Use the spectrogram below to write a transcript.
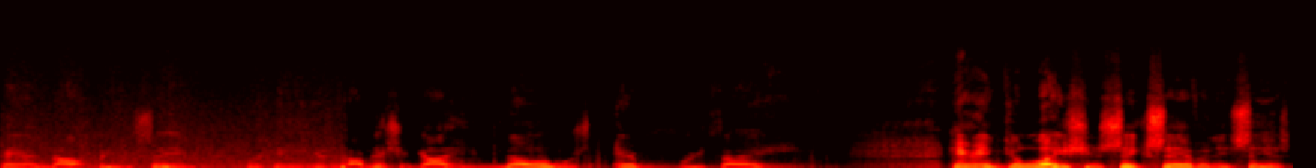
cannot be deceived, for He is an omniscient God. He knows everything. Here in Galatians 6 7, it says,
